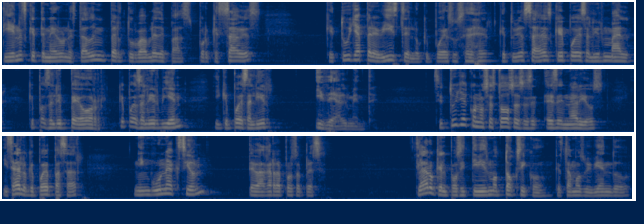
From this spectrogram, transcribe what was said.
Tienes que tener un estado imperturbable de paz porque sabes que tú ya previste lo que puede suceder, que tú ya sabes qué puede salir mal, qué puede salir peor, qué puede salir bien y qué puede salir idealmente. Si tú ya conoces todos esos escenarios y sabes lo que puede pasar, ninguna acción te va a agarrar por sorpresa. Claro que el positivismo tóxico que estamos viviendo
